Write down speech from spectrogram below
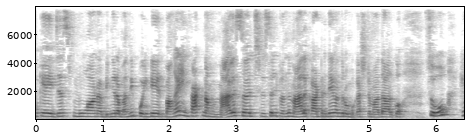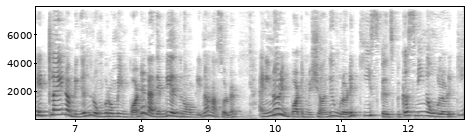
ஓகே ஜஸ்ட் மூவ் ஆன் அப்படிங்கிற மாதிரி போயிட்டே இருப்பாங்க. இன்ஃபேக்ட் நம்ம மேலே சர்ச் ரிசல்ட் வந்து மேலே காட்டுறதே வந்து ரொம்ப கஷ்டமாக தான் இருக்கும். ஸோ ஹெட்லைன் அப்படிங்கிறது ரொம்ப ரொம்ப இம்பார்ட்டன்ட் அது எப்படி எழுதணும் அப்படின்னா நான் சொல்கிறேன் அண்ட் இன்னொரு இம்பார்ட்டன்ட் விஷயம் வந்து உங்களோட கீ ஸ்கில்ஸ் பிகாஸ் நீங்கள் உங்களோட கீ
